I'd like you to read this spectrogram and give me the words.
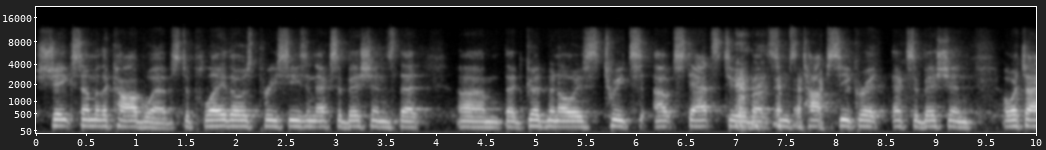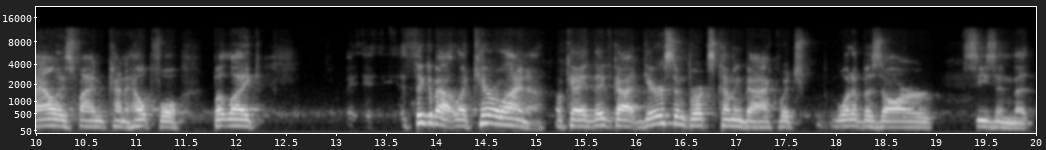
shake some of the cobwebs, to play those preseason exhibitions that um, that Goodman always tweets out stats to about some top secret exhibition, which I always find kind of helpful. But like, think about like Carolina. Okay, they've got Garrison Brooks coming back, which what a bizarre season that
